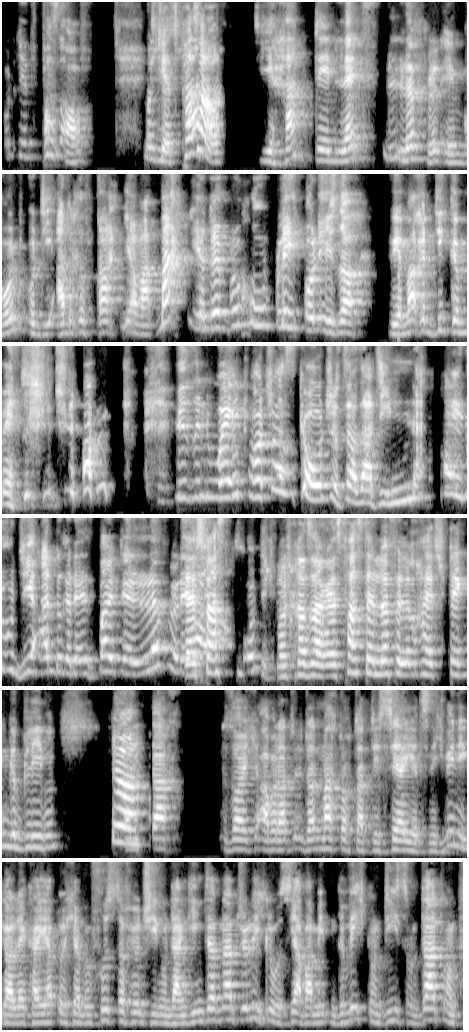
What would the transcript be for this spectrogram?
Und jetzt pass auf. Und jetzt pass auf. Die hat den letzten Löffel im Mund und die andere fragt, ja, was macht ihr denn beruflich? Und ich sag, wir machen dicke Menschen schlank. Wir sind Weight Watchers Coaches. Da sagt die, nein. Und die andere, der ist bald der Löffel. Der ist fast, Und ich wollte gerade sagen, er ist fast der Löffel im Hals stecken geblieben. Und Ja. ich sag, sag ich, aber das, das macht doch das Dessert jetzt nicht weniger lecker. Ihr habt euch ja bewusst dafür entschieden. Und dann ging das natürlich los. Ja, aber mit dem Gewicht und dies und das. Und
